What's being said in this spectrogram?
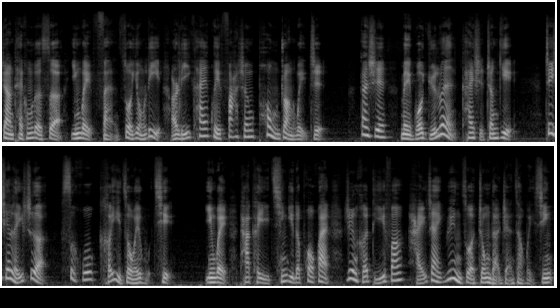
让太空垃圾因为反作用力而离开会发生碰撞的位置。但是美国舆论开始争议，这些镭射似乎可以作为武器，因为它可以轻易的破坏任何敌方还在运作中的人造卫星。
